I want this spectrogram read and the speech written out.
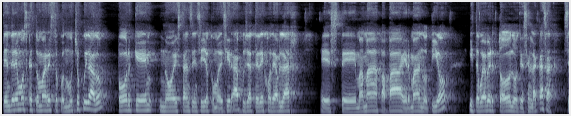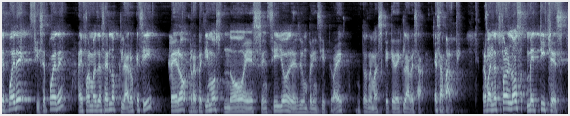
tendremos que tomar esto con mucho cuidado porque no es tan sencillo como decir, ah, pues ya te dejo de hablar este, mamá, papá, hermano, tío, y te voy a ver todos los días en la casa. ¿Se puede? Sí se puede. ¿Hay formas de hacerlo? Claro que sí, pero repetimos, no es sencillo desde un principio. ¿eh? Entonces, nada más que quede claro esa, esa parte. Pero bueno, estos fueron los metiches.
